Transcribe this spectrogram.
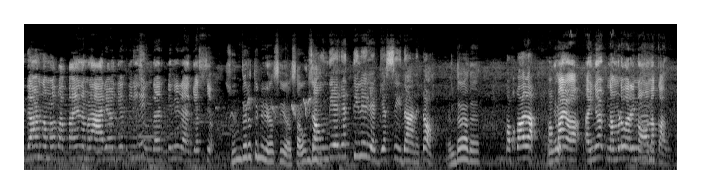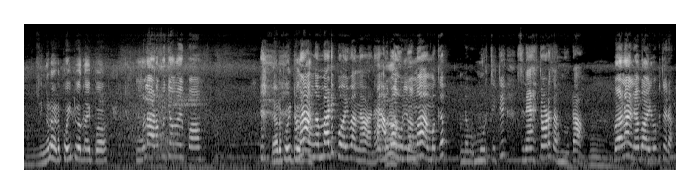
ഇതാണ് നമ്മളെ പപ്പായ നമ്മളെ ആരോഗ്യത്തിന് സുന്ദരത്തിന് രഹസ്യം. സൗന്ദര്യം സൗന്ദര്യത്തിന് രഹസ്യം ഇതാണ് കേട്ടോ എന്താ അത്? പപ്പായ പപ്പായ അതിന് നമ്മൾ പറയുന്ന ഓമക്കാവ്. നിങ്ങൾ എവിടെ പോയിട്ട് വന്നാ ഇപ്പോൾ നിങ്ങൾ അവിടെ പോയിട്ട് ഇപ്പൊ? എവിടെ പോയിട്ട് നമ്മൾ വന്നാ? അംഗൻവാടി പോയി വന്നതാണ്. അപ്പൊ ഉമ്മ നമുക്ക് മുറിച്ചിട്ട് സ്നേഹത്തോടെ തന്നു കേട്ടോ. വേണോ? ഞാൻ ബായിലോട്ട് തരാം.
